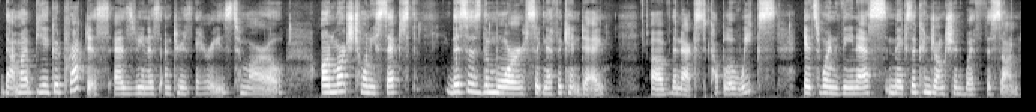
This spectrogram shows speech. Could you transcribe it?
that might be a good practice as Venus enters Aries tomorrow. On March 26th, this is the more significant day of the next couple of weeks. It's when Venus makes a conjunction with the Sun.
